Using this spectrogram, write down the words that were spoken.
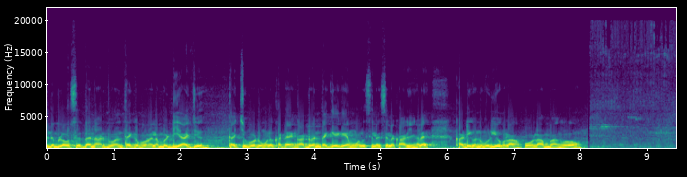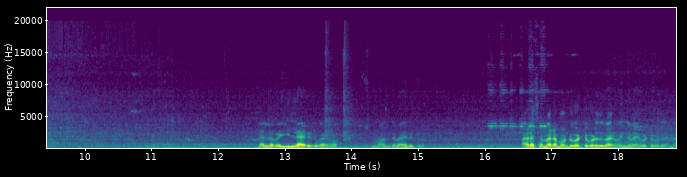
இந்த ப்ளவுஸை தான் நான் இப்போ வந்து தைக்க போகிறேன் எல்லாம் வெட்டியாச்சு. தச்சு போட்டு உங்களுக்கு கட்டாயம் காட்டுவேன். தைக்க உங்களுக்கு சில சில காரியங்களை காட்டிக்கொண்டு வீடியோக்குள்ளாக போகலாம். பாங்கோ நல்ல வெயிலாக இருக்குது பாருங்க. சும்மா அந்த மாதிரி இருக்குது அரச மரம் ஒன்று வெட்டுப்படுது பாருங்க இந்த மாதிரி வெட்டுப்படுது என்ன?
